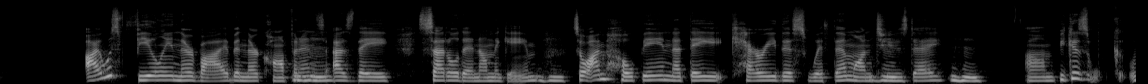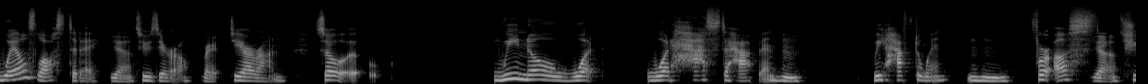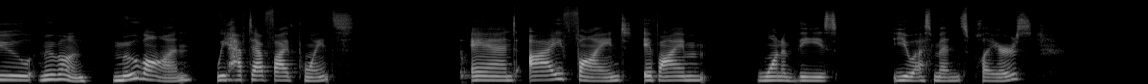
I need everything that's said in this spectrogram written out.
I was feeling their vibe and their confidence Mhm. as they settled in on the game. So I'm hoping that they carry this with them on Mhm. Tuesday. Mm-hmm. Um, because Wales lost today Yeah, 2-0 right. to Iran. So uh, we know what what has to happen. Mm-hmm. We have to win. Mm-hmm. For us Yeah. to Move on. move on, we have to have 5 points. And I find if I'm one of these US men's players,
